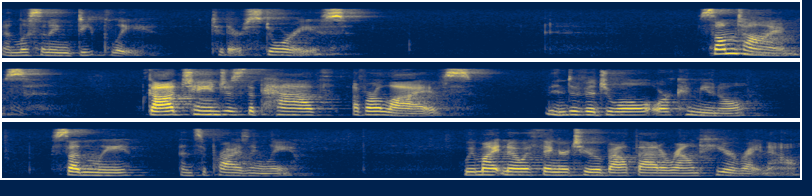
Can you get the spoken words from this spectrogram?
and listening deeply to their stories. Sometimes God changes the path of our lives, individual or communal, suddenly and surprisingly. We might know a thing or two about that around here right now.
